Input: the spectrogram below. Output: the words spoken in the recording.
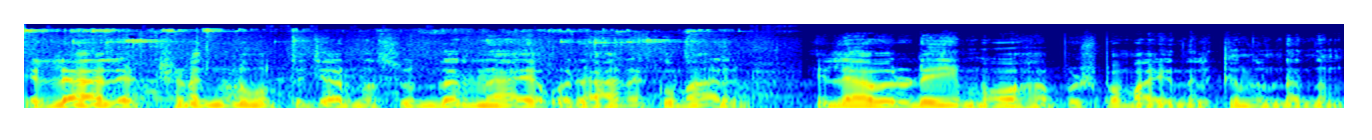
എല്ലാ ലക്ഷണങ്ങളും ഒത്തുചേർന്ന സുന്ദരനായ ഒരു ആനക്കുമാരൻ. എല്ലാവരുടെയും മോഹപുഷ്പമായി നിൽക്കുന്നുണ്ടെന്നും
